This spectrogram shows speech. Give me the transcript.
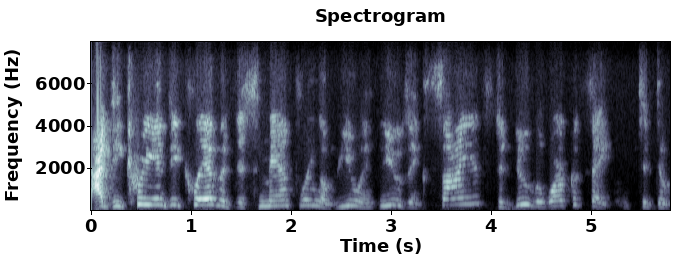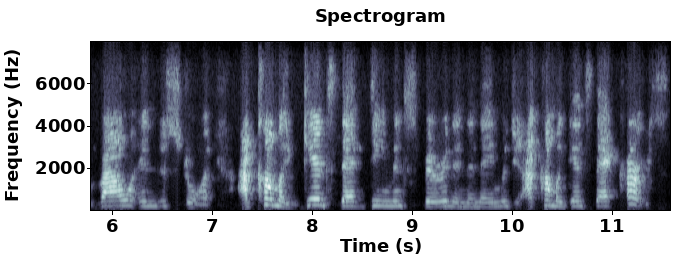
I decree and declare the dismantling of you using science to do the work of Satan, to devour and destroy. I come against that demon spirit in the name of Jesus. I come against that curse.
